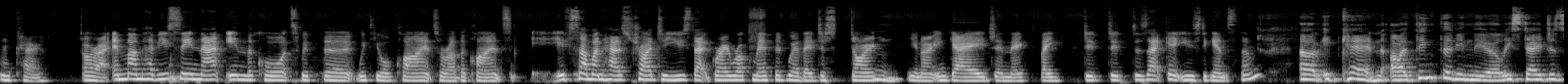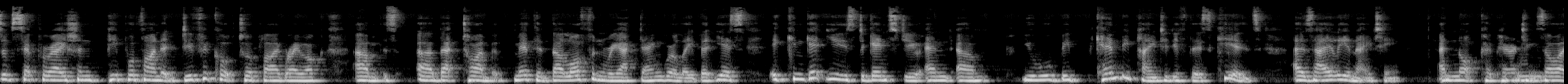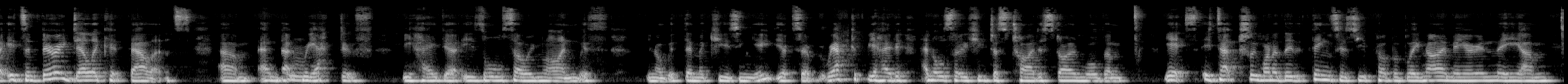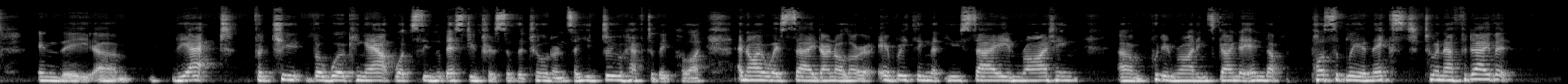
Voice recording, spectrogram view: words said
Okay. All right. And mum, have you seen that in the courts with the with your clients or other clients? If someone has tried to use that grey rock method where they just don't, mm. you know, engage and they they does that get used against them? Um, it can. I think that in the early stages of separation, people find it difficult to apply grey rock um, uh, that type of method. They'll often react angrily, but yes, it can get used against you, and um, you will be can be painted if there's kids as alienating and not co-parenting. Mm. So it's a very delicate balance, um, and that mm. reactive behaviour is also in line with you know, with them accusing you. It's a reactive behavior. And also if you just try to stonewall them, yes, it's actually one of the things, as you probably know, Mia, in the um, in the um, the act for cho- for working out what's in the best interest of the children. So you do have to be polite. And I always say, don't allow everything that you say in writing, um, put in writing, is going to end up possibly annexed to an affidavit,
